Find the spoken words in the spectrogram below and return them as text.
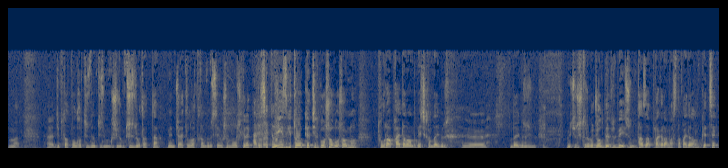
э, депутат болууга түздөн түз мүмкүнчүлүгүң түзүлүп атат да. Менимче айтылып аткандын бир себеби ошондой болуш керек. Негизги тобокелчилик ошол ошону туура пайдаланып эч кандай бир э, мындай бир өчүрүштөргө жол берилбей ушуну таза программасына пайдаланып кетсек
